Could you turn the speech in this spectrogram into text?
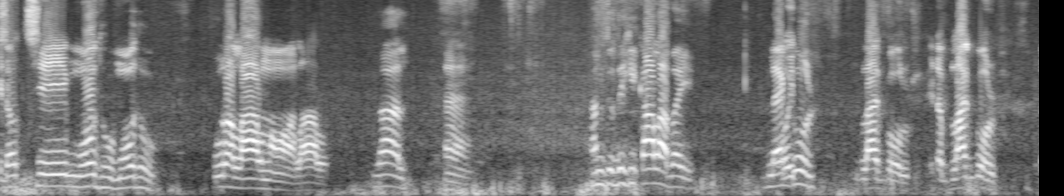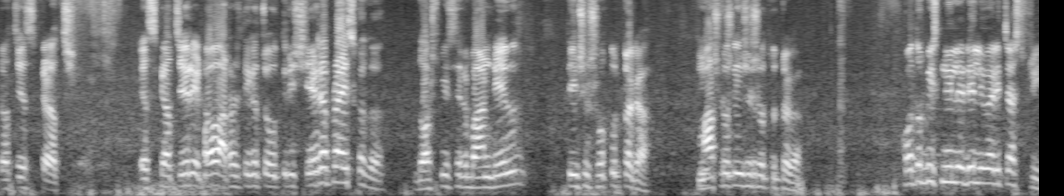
এটা হচ্ছে মধু মধু। পুরা লাল মামা লাল। লাল? হ্যাঁ। আমি তো দেখি কালা ভাই। ব্ল্যাক গোল্ড ব্ল্যাক গোল্ড এটা ব্ল্যাক গোল্ড এটা হচ্ছে স্ক্র্যাচ স্ক্র্যাচের এটাও আঠাশ থেকে চৌত্রিশে এটা প্রাইস কত? দশ পিসের বান্ডেল তিনশো সত্তর টাকা। মাত্র তিনশো সত্তর টাকা। কত পিস নিলে ডেলিভারি চার্জ ফ্রি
